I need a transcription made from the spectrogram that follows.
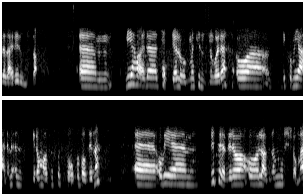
det der i rosa. Um, vi har uh, tett dialog med kundene våre, og uh, de kommer gjerne med ønsker om hva som skal stå på bodyene. Og vi, vi prøver å, å, lage noen morsomme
